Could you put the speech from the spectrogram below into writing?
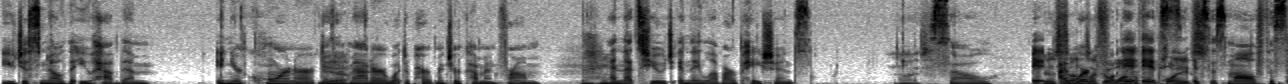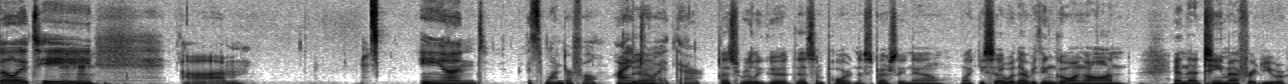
you just know that you have them in your corner. It doesn't Yeah. matter what department you're coming from, Mm-hmm. and that's huge. And they love our patients. Nice. So it, It I work like a for it- wonderful it's, place. Mm-hmm. It's a small facility, um, and it's wonderful. I Yeah. enjoy it there. That's really good. That's important, especially now, like you said, with everything going on, and that team effort. You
